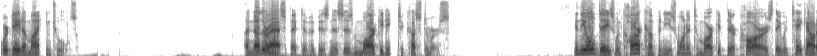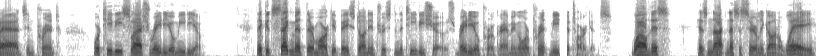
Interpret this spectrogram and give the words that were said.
or data mining tools. Another aspect of a business is marketing to customers. In the old days, when car companies wanted to market their cars, they would take out ads in print or TV slash radio media. They could segment their market based on interest in the TV shows, radio programming, or print media targets. While this has not necessarily gone away,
